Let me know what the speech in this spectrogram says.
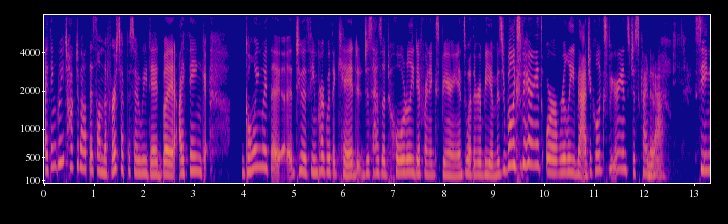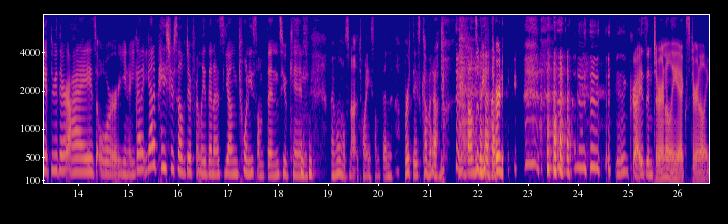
I think we talked about this on the first episode we did, but I think going with a uh, to a theme park with a kid just has a totally different experience whether it be a miserable experience or a really magical experience just kind of yeah. seeing it through their eyes or you know you gotta you gotta pace yourself differently than us young 20 somethings who can i'm almost not 20 something birthday's coming up about to be 30 cries internally externally.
